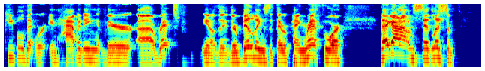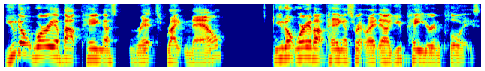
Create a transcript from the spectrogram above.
people that were inhabiting their uh, rent, you know, the, their buildings that they were paying rent for, they got out and said, listen, you don't worry about paying us rent right now. You don't worry about paying us rent right now. You pay your employees.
